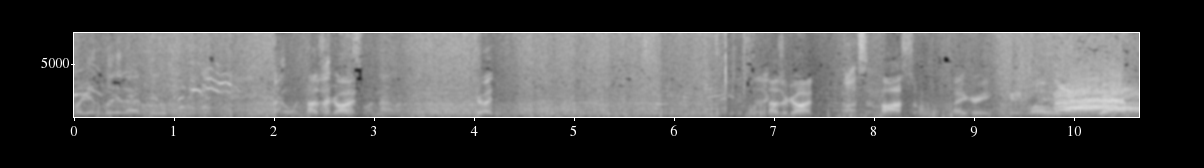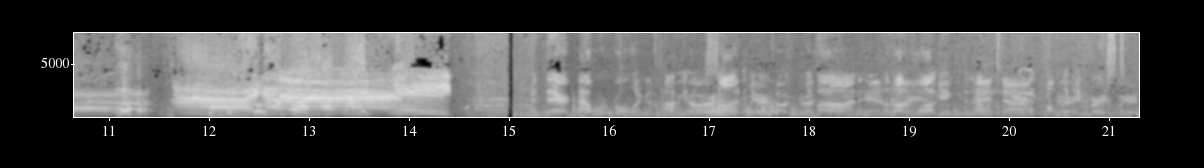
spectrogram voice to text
Look at look at that view. That one. How's it going? This one. That one. Good? How's it going? Awesome. Awesome. I agree. Oh, ah! And there, now we're rolling. I'm talking to Hassan we here are talking to about, Hassan and about Ryan vlogging and how it's and, uh, weird in public at first. Weird.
